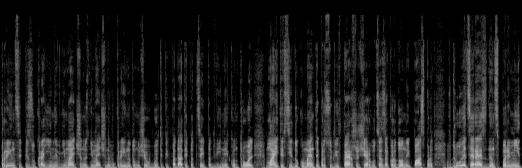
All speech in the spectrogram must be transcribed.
принципі з України в Німеччину, з Німеччини в Україну, тому що ви будете підпадати під цей подвійний контроль. Майте всі документи при собі. В першу чергу це закордонний паспорт. Вдруге, це residence permit,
